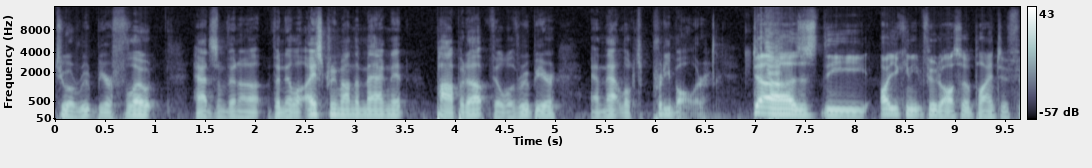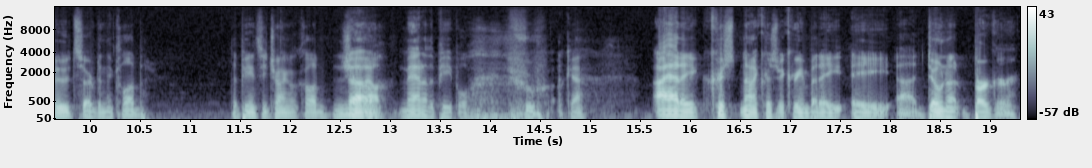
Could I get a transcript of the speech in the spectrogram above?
to a root beer float. Had some vanilla, vanilla ice cream on the magnet. Pop it up, filled with root beer, and that looked pretty baller. Does the all-you-can-eat food also apply to food served in the club, the PNC Triangle Club? Shout No, out. man of the people. Whew, okay. I had a Chris, not a Krispy Kreme, but a a uh, donut burger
